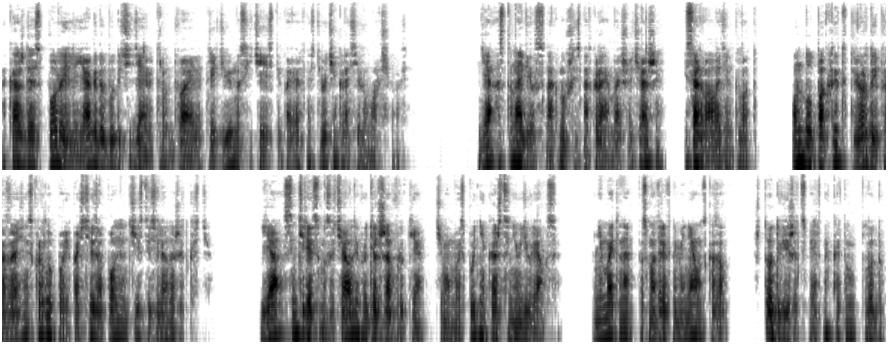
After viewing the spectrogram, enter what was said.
а каждая спора или ягода, будучи диаметром 2 или 3 дюйма с ячеистой поверхностью, очень красиво морщилась. Я остановился, нагнувшись над краем большой чаши, и сорвал один плод. Он был покрыт твердой и прозрачной скорлупой и почти заполнен чистой зеленой жидкостью. Я с интересом изучал его, держа в руке, чему мой спутник, кажется, не удивлялся. Внимательно посмотрев на меня, он сказал, что движет смертных к этому плоду.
